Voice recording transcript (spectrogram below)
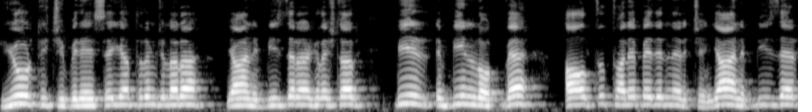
yurt içi bireysel yatırımcılara yani bizler arkadaşlar bir bin lot ve altı talep edilenler için yani bizler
